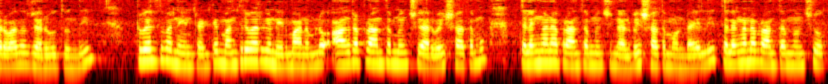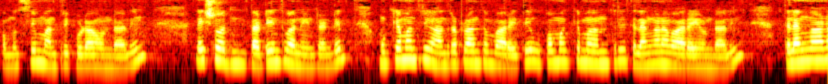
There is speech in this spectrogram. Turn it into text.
తర్వాత జరుగుతుంది. ట్వెల్త్ వన్ ఏంటంటే మంత్రివర్గ నిర్మాణంలో ఆంధ్ర ప్రాంతం నుంచి అరవై శాతము తెలంగాణ ప్రాంతం నుంచి నలభై శాతం ఉండాలి తెలంగాణ ప్రాంతం నుంచి ఒక ముస్లిం మంత్రి కూడా ఉండాలి. నెక్స్ట్ థర్టీన్త్ వన్ ఏంటంటే ముఖ్యమంత్రి ఆంధ్ర ప్రాంతం వారైతే ఉప ముఖ్యమంత్రి తెలంగాణ వారై ఉండాలి. తెలంగాణ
